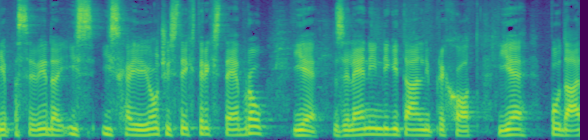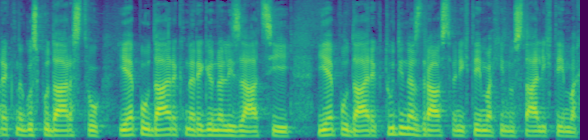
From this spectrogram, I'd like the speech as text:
je pa seveda iz, izhajajoč iz teh treh stebrov, je zeleni in digitalni prehod, je poudarek na gospodarstvu, je poudarek na regionalizaciji, je poudarek tudi na zdravstvenih temah in ostalih temah,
